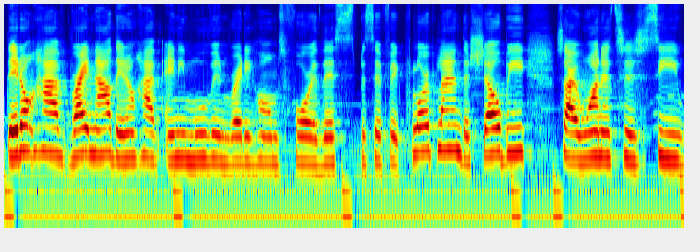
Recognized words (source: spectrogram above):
They don't have, right now, they don't have any move-in ready homes for this specific floor plan, the Shelby. So I wanted to see,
